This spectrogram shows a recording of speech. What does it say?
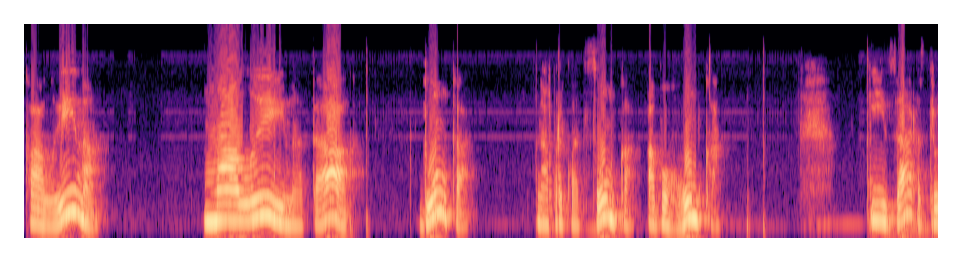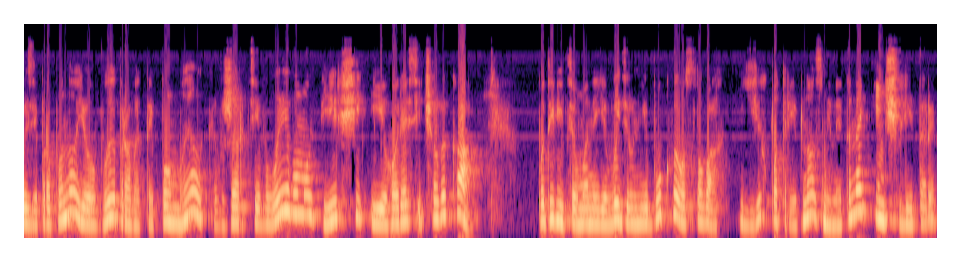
калина, малина, так, думка, наприклад, сумка або гумка. І зараз, друзі, пропоную виправити помилки в жартівливому вірші Ігоря Січовика. Подивіться, у мене є виділені букви у словах. Їх потрібно змінити на інші літери.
